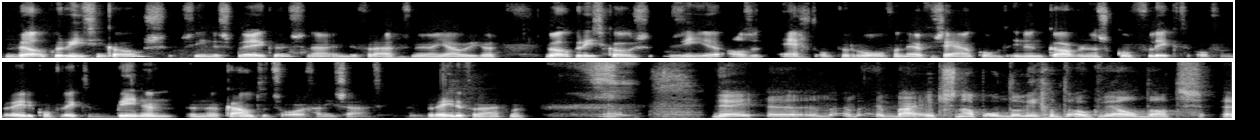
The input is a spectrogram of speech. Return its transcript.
Welke risico's zien de sprekers? Nou, de vraag is nu aan jou, Richard. Welke risico's zie je als het echt op de rol van RVC aankomt in een governance conflict of een brede conflict binnen een accountantsorganisatie? Een brede vraag, maar. Nee, uh, maar ik snap onderliggend ook wel dat uh,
